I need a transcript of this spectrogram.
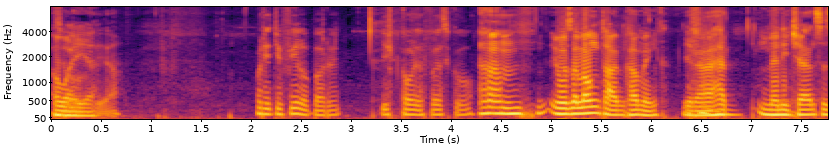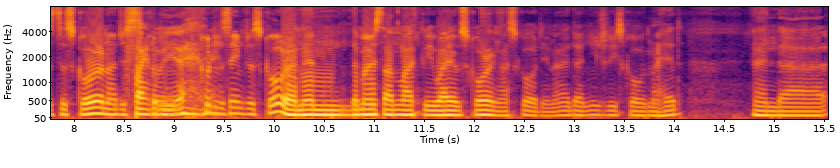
Away. So, yeah. What did you feel about it? You scored the first goal. Um, it was a long time coming. You know, I had many chances to score, and I just Finally, couldn't, yeah. couldn't seem to score. And then the most unlikely way of scoring, I scored. You know, I don't usually score with my head, and uh,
